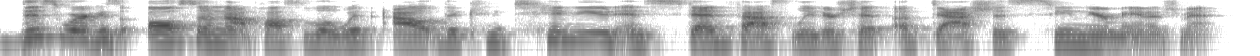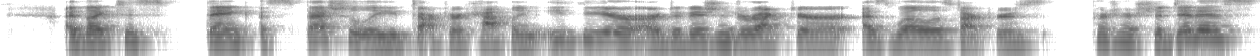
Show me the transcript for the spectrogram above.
This work is also not possible without the continued and steadfast leadership of DASH's senior management. I'd like to thank especially Dr. Kathleen Ethier, our division director, as well as Drs. Patricia Dittus,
